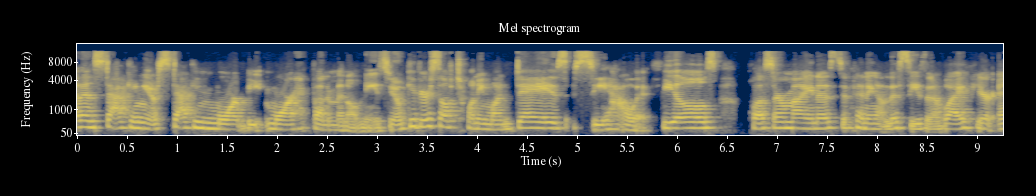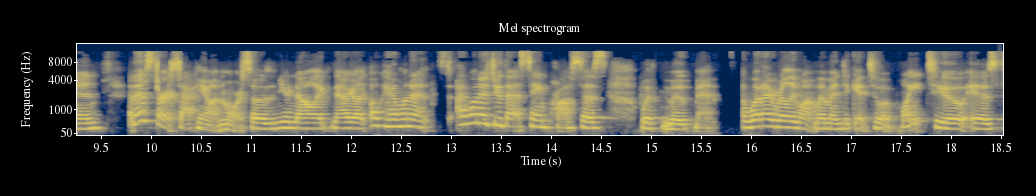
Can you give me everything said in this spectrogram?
And then stacking, you know, stacking more, more fundamental needs. You know, give yourself 21 days, see how it feels, plus or minus, depending on the season of life you're in, and then start stacking out more. So then you know, like now you're like, okay, I want to, I want to do that same process with movement. What I really want women to get to a point to is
